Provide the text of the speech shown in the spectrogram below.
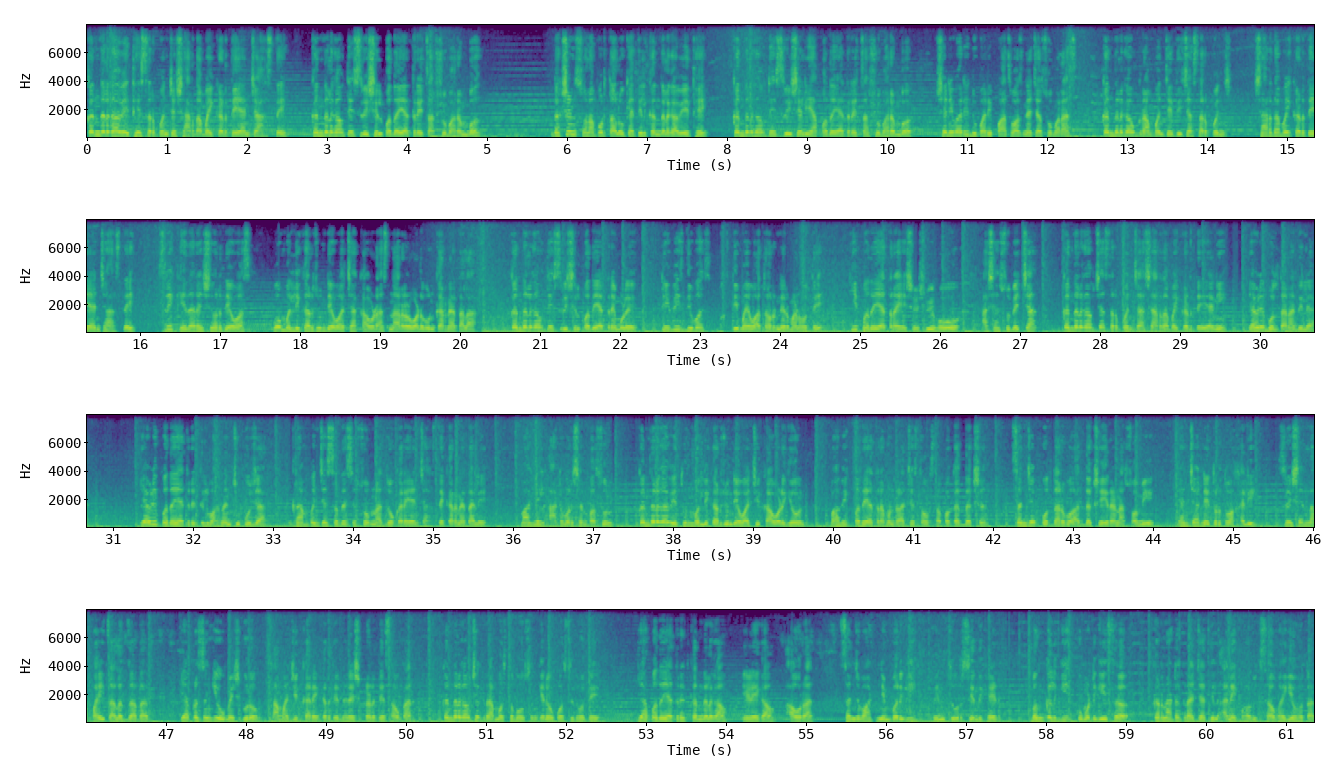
कंदलगाव येथे सरपंच शारदाबाई कडते यांच्या हस्ते कंदलगाव ते श्रीशैल पदयात्रेचा शुभारंभ. दक्षिण सोलापूर तालुक्यातील कंदलगाव येथे कंदलगाव ते श्रीशैल या पदयात्रेचा शुभारंभ. शनिवारी दुपारी पाच वाजण्याच्या सुमारास कंदलगाव ग्रामपंचायतीच्या सरपंच शारदाबाई कडते यांच्या हस्ते श्री केदारेश्वर देवास व मल्लिकार्जुन देवाच्या कावडास नारळ वाढवून करण्यात आला. कंदलगाव ते श्रीशैल पदयात्रेमुळे तेवीस दिवस भक्तिमय वातावरण निर्माण होते. ही पदयात्रा यशस्वी हो अशा शुभेच्छा कंदलगावच्या सरपंचा शारदाबाई कडते यांनी यावेळी बोलताना दिल्या. यावेळी पदयात्रेतील वाहनांची पूजा ग्रामपंचायत सदस्य सोमनाथ जोकारे यांच्या हस्ते करण्यात आले. मागील आठ वर्षांपासून कंदलगाव येथून मल्लिकार्जुन देवाची कावड घेऊन भाविक पदयात्रा मंडळाचे संस्थापक अध्यक्ष संजय पोद्दार व अध्यक्ष इराणा स्वामी यांच्या नेतृत्वाखाली श्रीशैलला पायी चालत जातात. या प्रसंगी उमेश गुरव सामाजिक कार्यकर्ते धनेश कडते सावकार कंदलगावचे ग्रामस्थ बहुसंख्येने उपस्थित होते. या पदयात्रेत कंदलगाव येळेगाव आवरात संजवाट निंबर्गी विंचूर सिंदखेड बंकलगी कुमटगीसह कर्नाटक राज्यातील अनेक भाविक सहभागी होतात.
